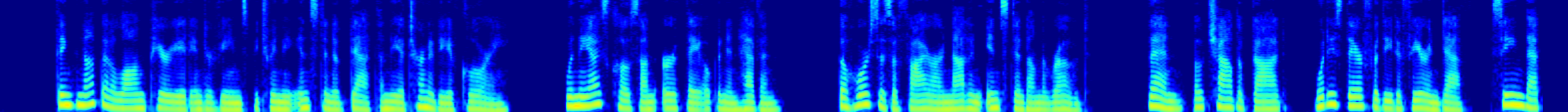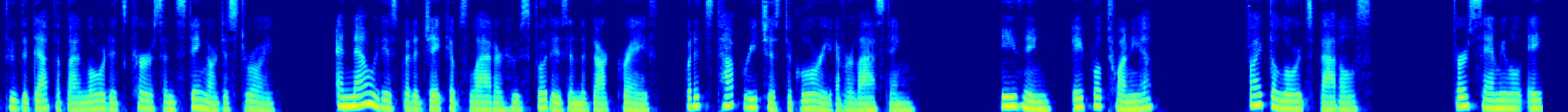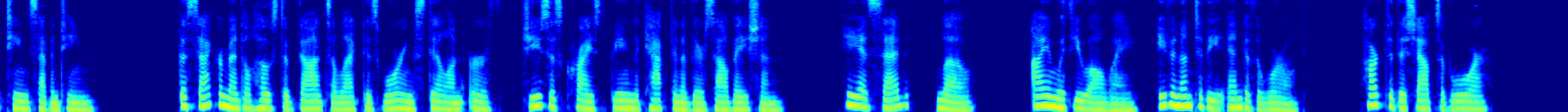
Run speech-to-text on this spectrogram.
Think not that a long period intervenes between the instant of death and the eternity of glory. When the eyes close on earth, they open in heaven. The horses of fire are not an instant on the road. Then, O child of God, what is there for thee to fear in death, seeing that through the death of thy Lord its curse and sting are destroyed? And now it is but a Jacob's ladder whose foot is in the dark grave, but its top reaches to glory everlasting. Evening, April 20th. Fight the Lord's battles. 1 Samuel 18:17. The sacramental host of God's elect is warring still on earth, Jesus Christ being the captain of their salvation. He has said, Lo, I am with you alway, even unto the end of the world. Hark to the shouts of war.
